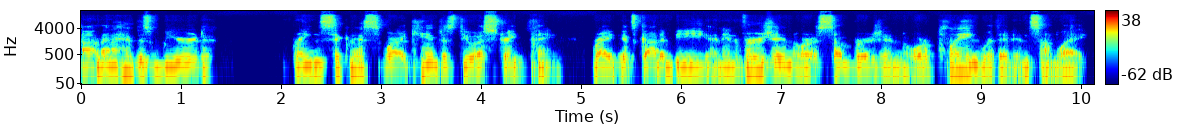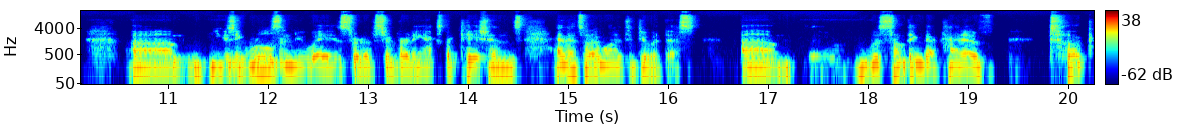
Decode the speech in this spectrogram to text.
Um, and I have this weird brain sickness where I can't just do a straight thing, right? It's got to be an inversion or a subversion or playing with it in some way, um, using rules in new ways, sort of subverting expectations. And that's what I wanted to do with this. Um, was something that kind of took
